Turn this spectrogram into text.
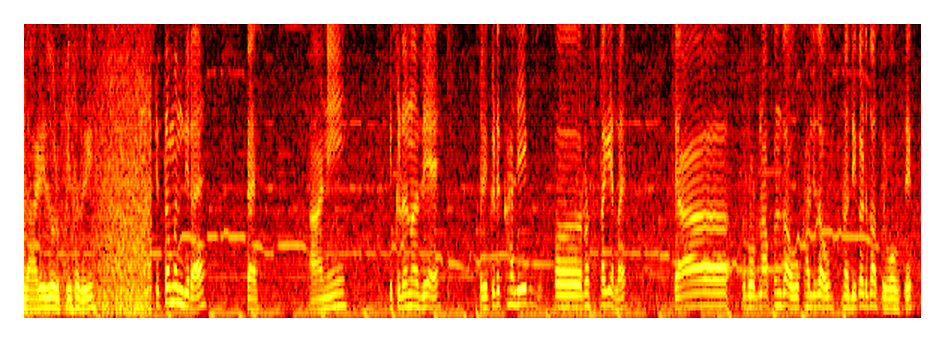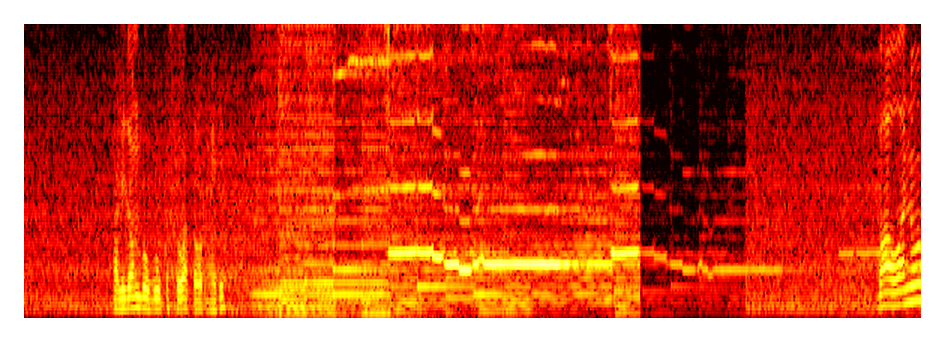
झाडे झुडपी सगळी. तिथं मंदिर आहे. काय? आणि इकडं नदी आहे. तर इकडे खाली एक रस्ता गेला आहे त्या रोडला आपण जाऊ खाली जाऊ. नदीकडे जातोय बहुतेक. खाली जाऊन बघू कसं वातावरण आहे ते. भावानो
